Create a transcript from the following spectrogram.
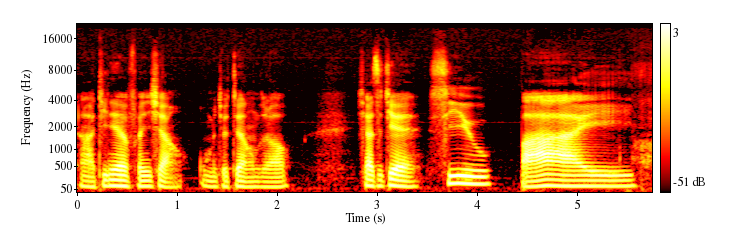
那今天的分享我们就这样子喽，下次见，See you，bye。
